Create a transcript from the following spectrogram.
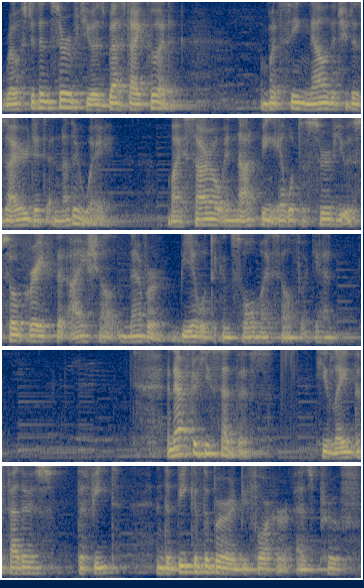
roasted and served to you as best I could. But seeing now that you desired it another way, my sorrow in not being able to serve you is so great that I shall never be able to console myself again. And after he said this, he laid the feathers, the feet, and the beak of the bird before her as proof.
